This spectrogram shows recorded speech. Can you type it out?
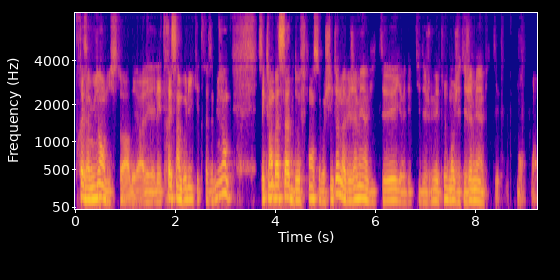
très amusant l'histoire. D'ailleurs, elle, est- elle est très symbolique et très amusante. C'est que l'ambassade de France à Washington m'avait jamais invité. Il y avait des petits déjeuners, des trucs. Moi, j'étais jamais invité. Bon, bon,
